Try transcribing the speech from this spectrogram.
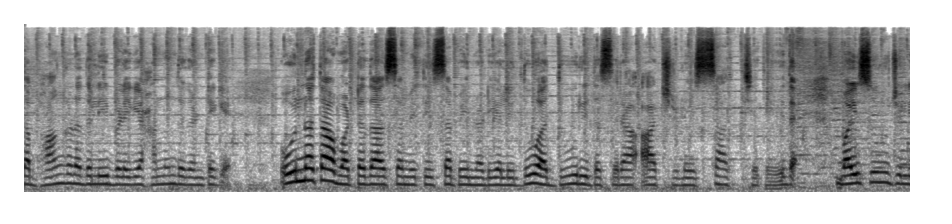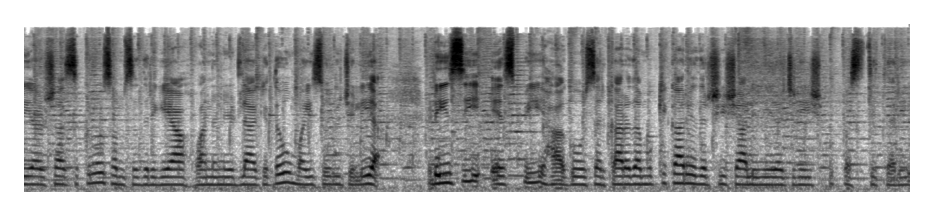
ಸಭಾಂಗಣದಲ್ಲಿ ಬೆಳಗ್ಗೆ ಹನ್ನೊಂದು ಗಂಟೆಗೆ ಉನ್ನತ ಮಟ್ಟದ ಸಮಿತಿ ಸಭೆ ನಡೆಯಲಿದ್ದು ಅದ್ದೂರಿ ದಸರಾ ಆಚರಣೆ ಸಾಧ್ಯತೆ ಇದೆ. ಮೈಸೂರು ಜಿಲ್ಲೆಯ ಶಾಸಕರು ಸಂಸದರಿಗೆ ಆಹ್ವಾನ ನೀಡಲಾಗಿದ್ದು, ಮೈಸೂರು ಜಿಲ್ಲೆಯ ಡಿಸಿ, ಎಸ್ಪಿ ಹಾಗೂ ಸರ್ಕಾರದ ಮುಖ್ಯ ಕಾರ್ಯದರ್ಶಿ ಶಾಲಿನಿ ರಜನೀಶ್ ಉಪಸ್ಥಿತರಿ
